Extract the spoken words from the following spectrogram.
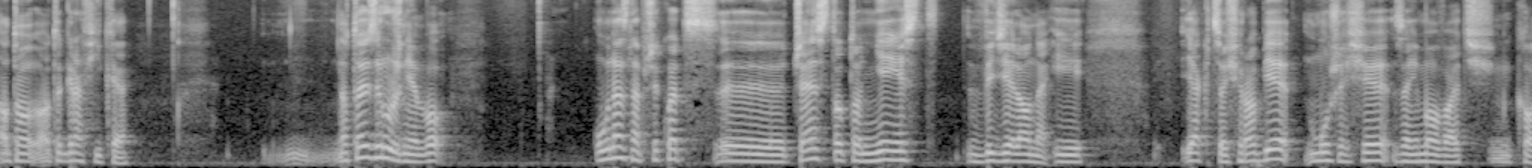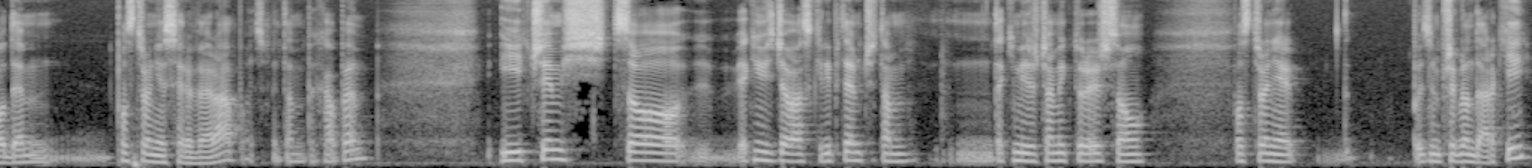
o, to, o tę grafikę. No to jest różnie, bo u nas na przykład y, często to nie jest wydzielone i jak coś robię, muszę się zajmować kodem po stronie serwera, powiedzmy tam PHP i czymś, co jakimś JavaScriptem, czy tam mm, takimi rzeczami, które już są po stronie powiedzmy przeglądarki.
